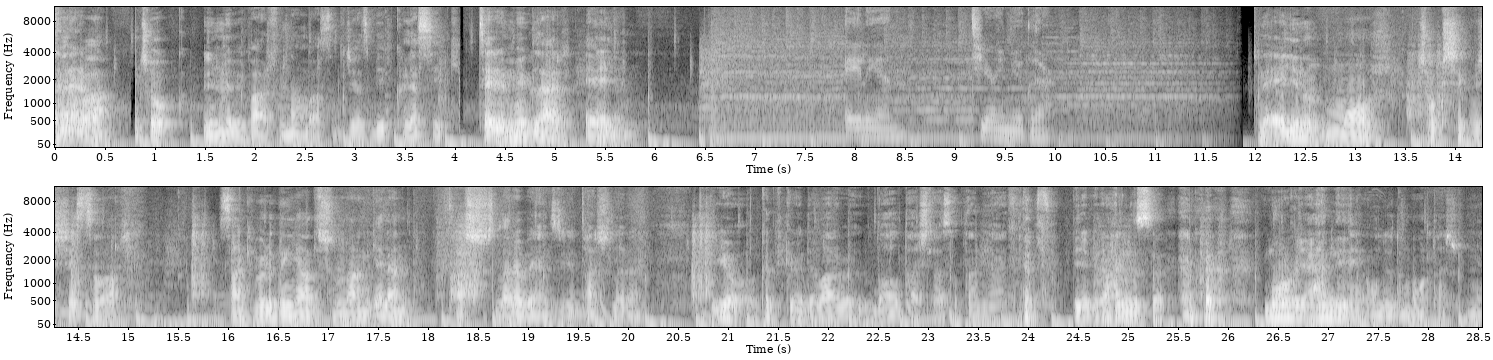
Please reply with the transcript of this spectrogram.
Herkese merhaba. merhaba. Çok ünlü bir parfümden bahsedeceğiz. Bir klasik. Terry Mugler Alien. Alien. Alien. Thierry Mugler. Şimdi Alien'ın mor, çok şık bir şişesi var. Sanki böyle dünya dışından gelen taşlara benziyor, taşlara. Yo Kadıköy'de var böyle doğal taşlar satan yerde. Birebir aynısı. Mor yani. Ne oluyordu mor taş? Ne?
